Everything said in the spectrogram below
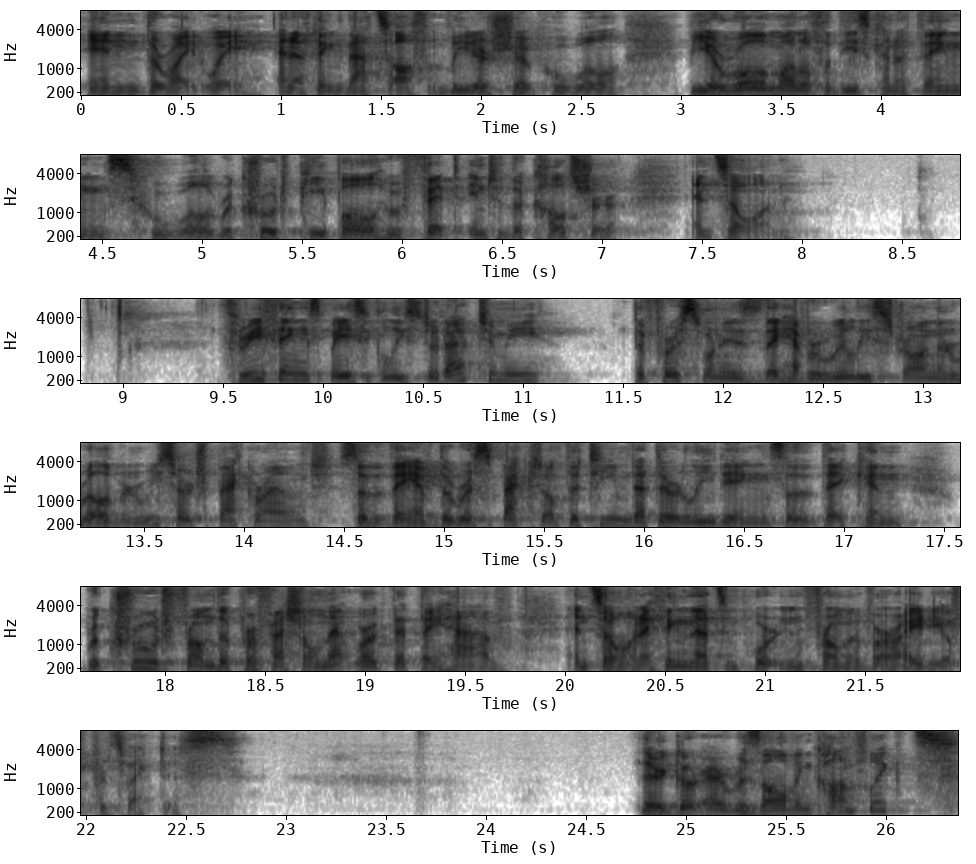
in the right way. And I think that's often leadership who will be a role model for these kind of things, who will recruit people who fit into the culture and so on. Three things basically stood out to me. The first one is they have a really strong and relevant research background so that they have the respect of the team that they're leading so that they can recruit from the professional network that they have and so on. I think that's important from a variety of perspectives. They're good at resolving conflicts.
